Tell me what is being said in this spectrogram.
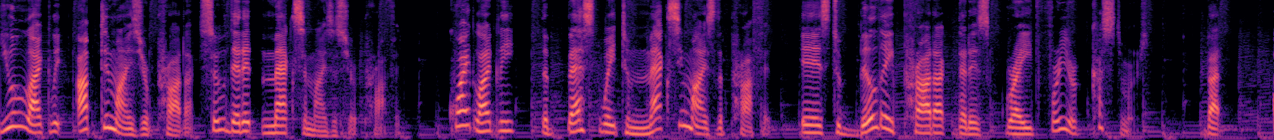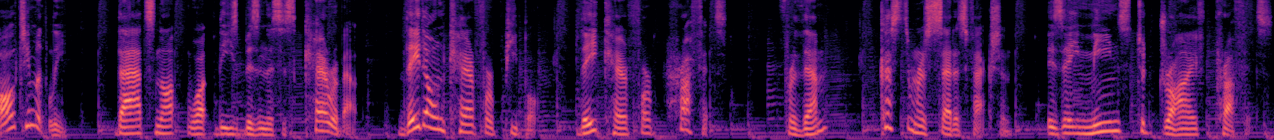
you'll likely optimize your product so that it maximizes your profit. Quite likely, the best way to maximize the profit is to build a product that is great for your customers. But ultimately, that's not what these businesses care about. They don't care for people, they care for profits. For them, customer satisfaction is a means to drive profits.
